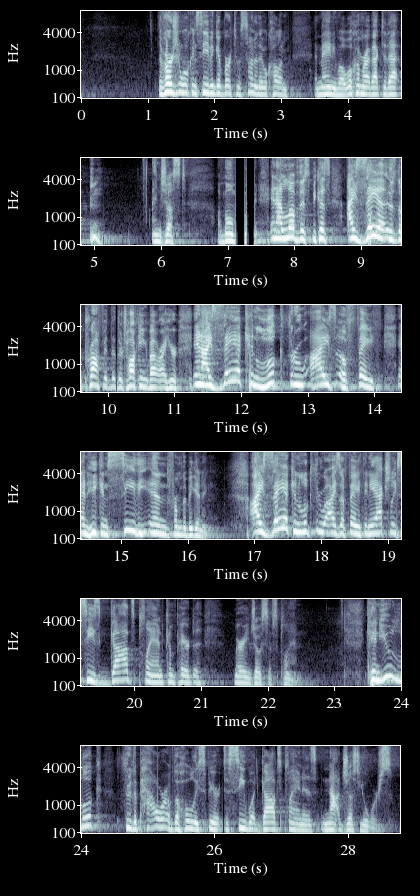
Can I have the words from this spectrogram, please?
The virgin will conceive and give birth to a son, and they will call him Emmanuel. We'll come right back to that in just a moment. And I love this because Isaiah is the prophet that they're talking about right here. And Isaiah can look through eyes of faith and he can see the end from the beginning. Isaiah can look through eyes of faith and he actually sees God's plan compared to Mary and Joseph's plan. Can you look through the power of the Holy Spirit to see what God's plan is, not just yours?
